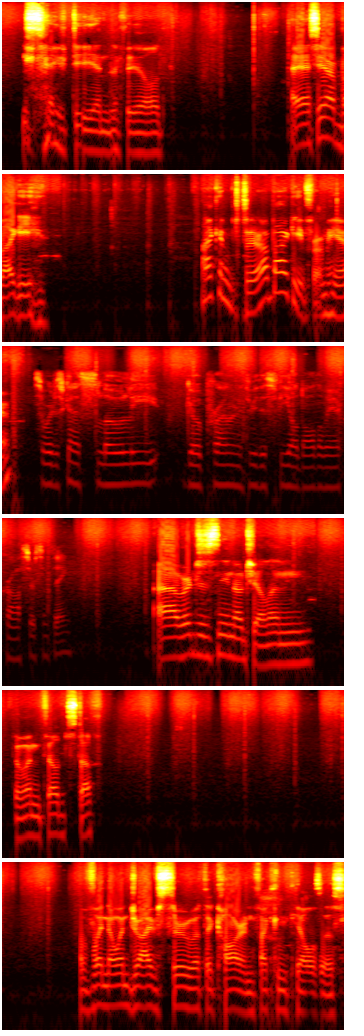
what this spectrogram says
Safety in the field. Hey, I see our buggy. I can see our buggy from here. So we're just gonna slowly go prone through this field all the way across or something. Uh, we're just you know chilling, doing field stuff. Hopefully, no one drives through with a car and fucking kills us.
